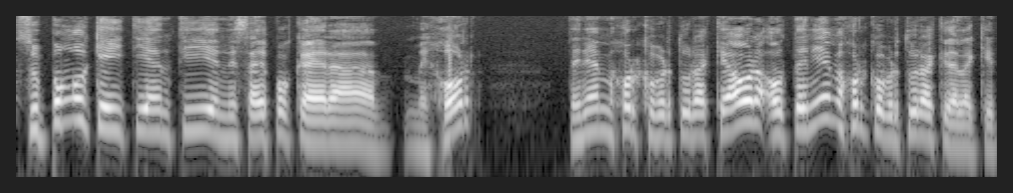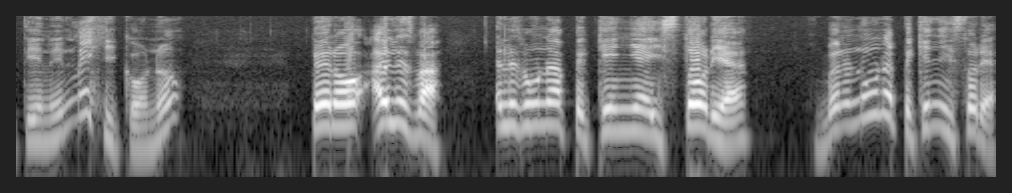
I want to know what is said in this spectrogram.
Supongo que ATT en esa época era mejor, tenía mejor cobertura que ahora, o tenía mejor cobertura que la que tiene en México, ¿no? Pero ahí les va, ahí les va una pequeña historia, bueno, no una pequeña historia,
